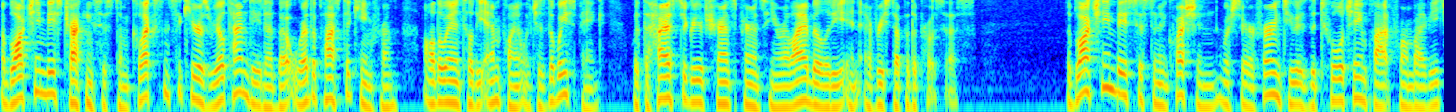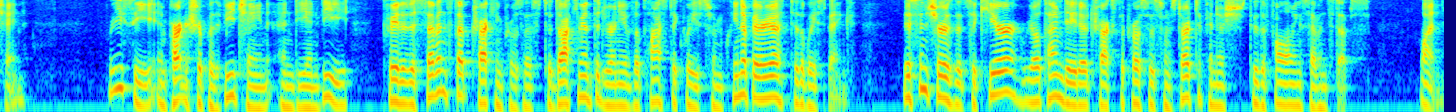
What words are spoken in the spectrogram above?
a blockchain based tracking system collects and secures real time data about where the plastic came from, all the way until the endpoint, which is the waste bank, with the highest degree of transparency and reliability in every step of the process. The blockchain based system in question, which they're referring to, is the Toolchain platform by VeChain. ReSea, in partnership with VeChain and DNV, created a seven step tracking process to document the journey of the plastic waste from cleanup area to the waste bank. This ensures that secure, real time data tracks the process from start to finish through the following seven steps 1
